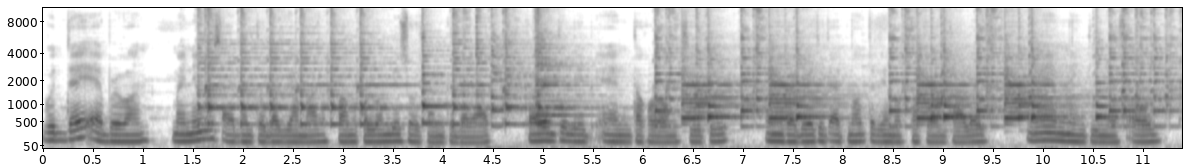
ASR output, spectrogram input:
Good day everyone. My name is Ivan Tubagyamal from Columbia Sultan Kudarat. Currently live in Tacurong City and graduated at Notre Dame of Tacurong College and I am 19 years old.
